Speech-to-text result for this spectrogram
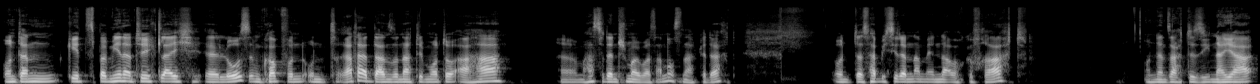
Und dann geht's bei mir natürlich gleich äh, los im Kopf und, und rattert dann so nach dem Motto, aha, ähm, hast du denn schon mal über was anderes nachgedacht? Und das habe ich sie dann am Ende auch gefragt. Und dann sagte sie, na ja,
